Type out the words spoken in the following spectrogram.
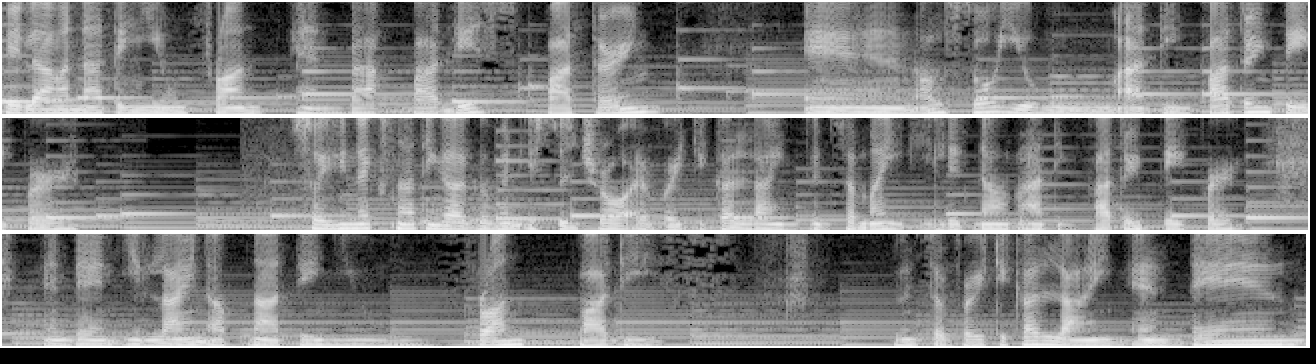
Kailangan natin yung front and back bodies pattern, and also yung ating pattern paper. So yung next natin gagawin is to draw a vertical line dun sa may gilid ng ating pattern paper, and then i-line up natin yung front bodies dun sa vertical line and then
